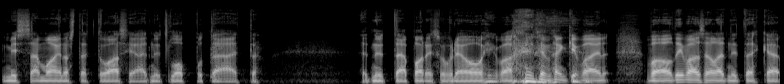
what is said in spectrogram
missään mainostettu asiaa, että nyt loppu tää, että, että nyt tämä parisuhde on ohi, vaan enemmänkin vain, vaan oltiin vaan sellainen, että nyt ehkä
